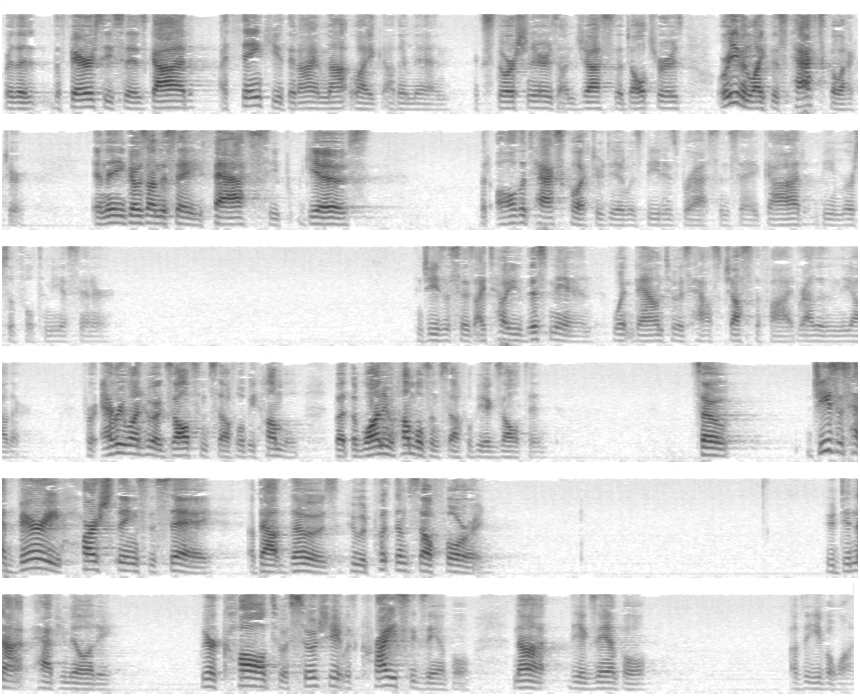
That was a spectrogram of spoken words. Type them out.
where the, the Pharisee says, God, I thank you that I am not like other men, extortioners, unjust, adulterers, or even like this tax collector. And then he goes on to say he fasts, he gives. But all the tax collector did was beat his breast and say, God, be merciful to me, a sinner. And Jesus says, I tell you, this man went down to his house justified rather than the other. For everyone who exalts himself will be humbled, but the one who humbles himself will be exalted. So Jesus had very harsh things to say about those who would put themselves forward, who did not have humility. We are called to associate with Christ's example not the example of the evil one.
